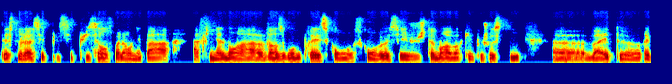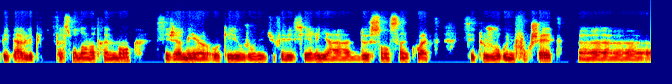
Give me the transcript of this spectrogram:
tests-là, ces, ces, puissances, voilà, on n'est pas à, finalement à 20 secondes près. Ce qu'on ce qu'on veut, c'est justement avoir quelque chose qui euh, va être répétable. Et puis, de toute façon, dans l'entraînement, c'est jamais euh, OK, aujourd'hui tu fais des séries à 205 watts. C'est toujours une fourchette euh,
